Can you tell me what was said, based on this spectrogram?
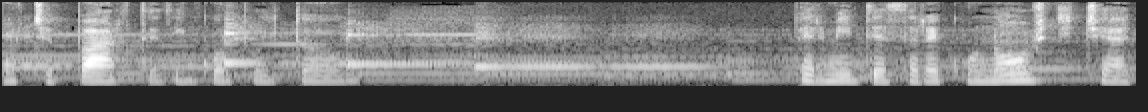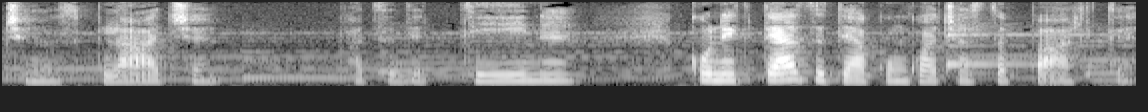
orice parte din corpul tău. Permite să recunoști ceea ce nu-ți place față de tine. Conectează-te acum cu această parte.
